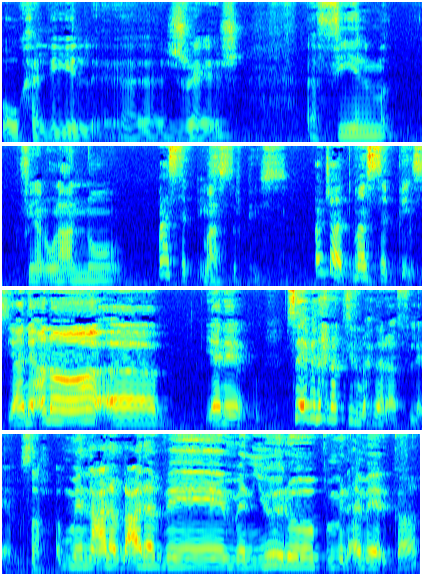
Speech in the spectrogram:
وخليل جريج. فيلم فينا نقول عنه masterpiece masterpiece عن جد masterpiece يعني أنا يعني ثاقبة نحن كثير بنحضر أفلام. صح. من العالم العربي من Europe ومن أمريكا.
